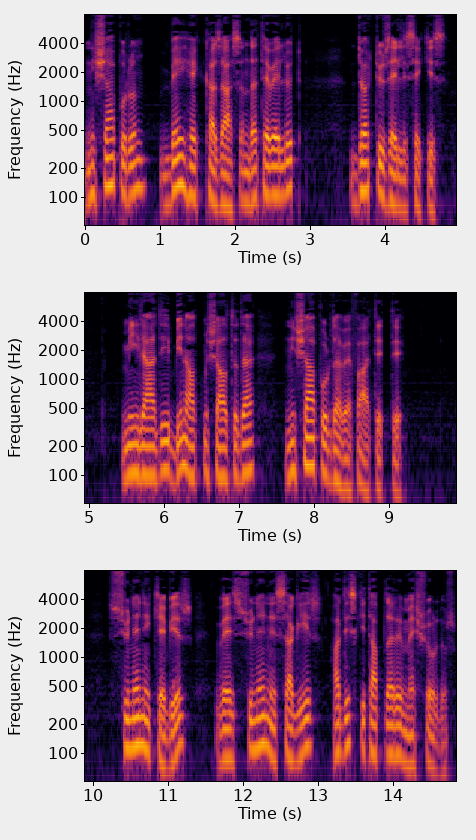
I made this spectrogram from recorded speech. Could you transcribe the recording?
Nişapur'un Beyhek kazasında tevellüt 458 miladi 1066'da Nişapur'da vefat etti. Süneni Kebir ve Süneni Sagir hadis kitapları meşhurdur.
